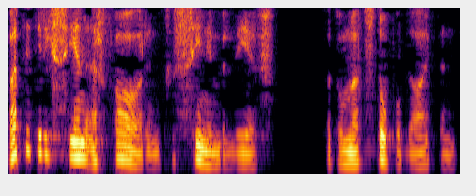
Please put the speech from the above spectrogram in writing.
Wat het hierdie seun ervaar en gesien en beleef wat hom laat stop op daai punt?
